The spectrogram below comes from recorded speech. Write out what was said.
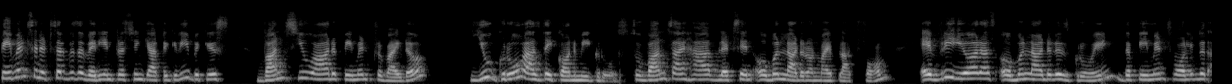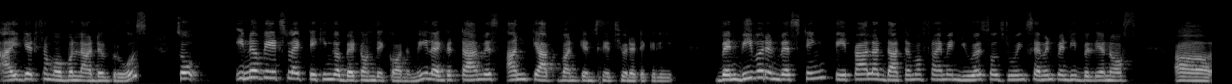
payments in itself is a very interesting category because once you are a payment provider, you grow as the economy grows. So once I have, let's say, an urban ladder on my platform, every year as urban ladder is growing, the payments volume that I get from urban ladder grows. So in a way, it's like taking a bet on the economy. Like the TAM is uncapped, one can say theoretically when we were investing, PayPal at that time of time in US was doing 720 billion of uh,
